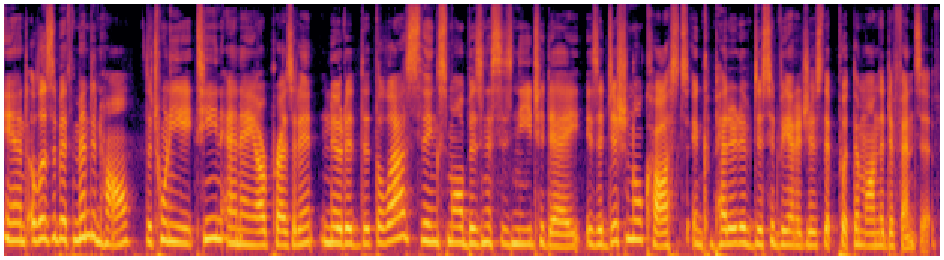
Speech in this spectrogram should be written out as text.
And Elizabeth Mendenhall, the 2018 NAR president, noted that the last thing small businesses need today is additional costs and competitive disadvantages that put them on the defensive.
